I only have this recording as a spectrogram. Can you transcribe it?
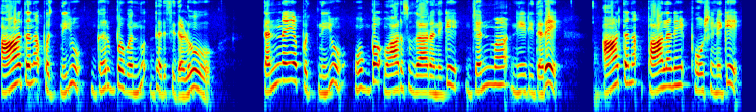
ಆತನ ಪತ್ನಿಯು ಗರ್ಭವನ್ನು ಧರಿಸಿದಳು. ತನ್ನಯ ಪತ್ನಿಯು ಒಬ್ಬ ವಾರಸುದಾರನಿಗೆ ಜನ್ಮ ನೀಡಿದರೆ ಆತನ ಪಾಲನೆ ಪೋಷಣೆಗೆ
